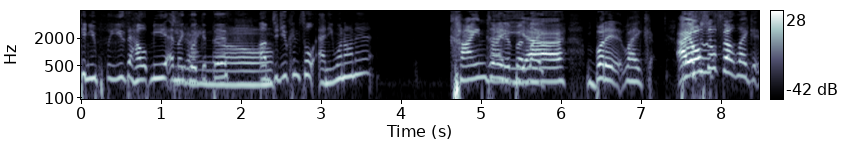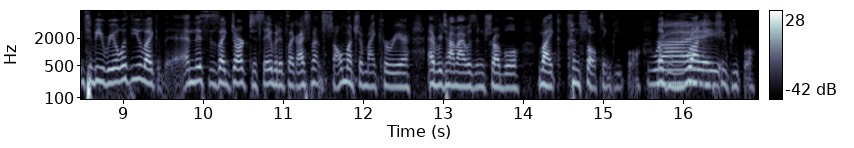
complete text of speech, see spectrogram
"Can you please help me?" And like, look I at this. Um, did you consult anyone on it? Kinda, Kind of, but, yeah. but it like I also also felt like to be real with you, like, and this is like dark to say, but it's like I spent so much of my career every time I was in trouble, like consulting people, like running to people.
